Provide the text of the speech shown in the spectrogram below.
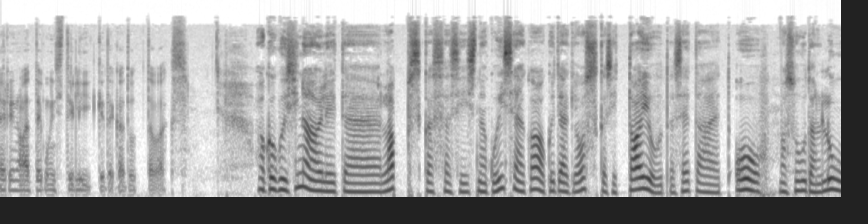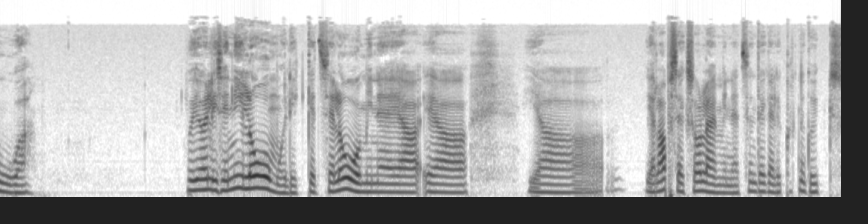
erinevate kunstiliikidega tuttavaks. aga kui sina olid äh, laps, kas sa siis nagu ise ka kuidagi oskasid tajuda seda, et oo oh,, ma suudan luua? või oli see nii loomulik, et see loomine ja, ja, ja ja lapseks olemine, et see on tegelikult nagu üks.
